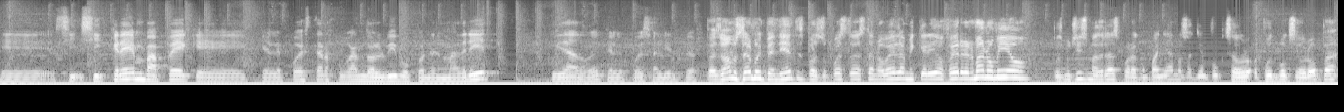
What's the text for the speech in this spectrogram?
Eh, si, si cree Mbappé que, que le puede estar jugando al vivo con el Madrid, cuidado, eh, que le puede salir peor. Pues vamos a estar muy pendientes, por supuesto, de esta novela, mi querido Fer. Hermano mío, pues muchísimas gracias por acompañarnos aquí en Footbox Europa.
